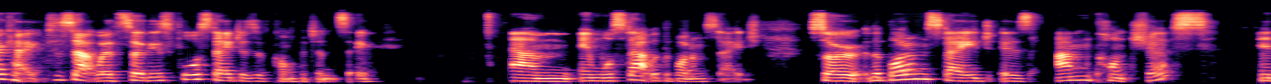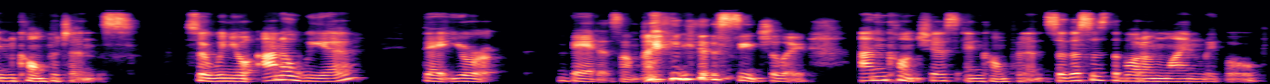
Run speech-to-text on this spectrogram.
okay, to start with, so there's four stages of competency. Um, and we'll start with the bottom stage. So, the bottom stage is unconscious incompetence. So, when you're unaware that you're bad at something, essentially, unconscious incompetence. So, this is the bottom line level.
